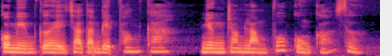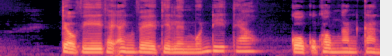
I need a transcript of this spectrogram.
Cô mỉm cười chào tạm biệt Phong Kha nhưng trong lòng vô cùng khó xử. Tiểu Vi thấy anh về thì liền muốn đi theo, cô cũng không ngăn cản.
